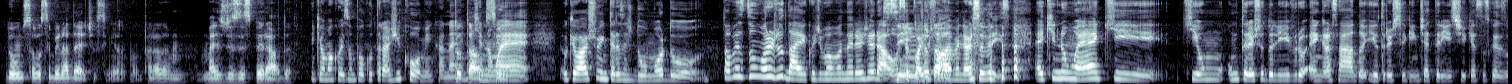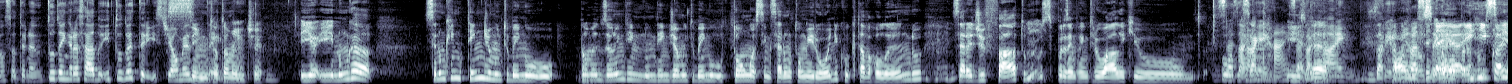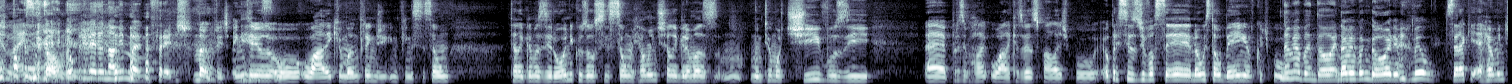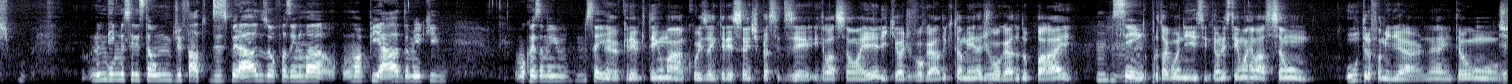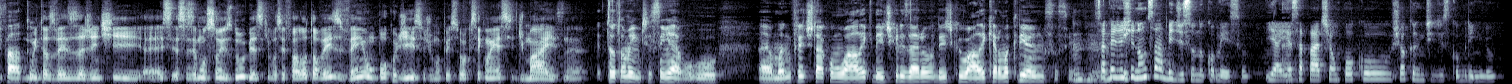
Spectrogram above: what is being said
do Onde Está Você Bernadette, assim, é uma parada mais desesperada. É que é uma coisa um pouco tragicômica, né? Total, Que não sim. é... O que eu acho interessante do humor do... Talvez do humor judaico, de uma maneira geral. Sim, Você pode total. falar melhor sobre isso. é que não é que... Que um, um trecho do livro é engraçado e o trecho seguinte é triste, que essas coisas vão se alternando. Tudo é engraçado e tudo é triste ao mesmo Sim, tempo. totalmente. E, e nunca... Você nunca entende muito bem o... Pelo menos eu não, entendi, não entendia muito bem o, tom, assim, se era um tom irônico que tava rolando, se era de fato, se, por exemplo, entre o Alec e o... O Zakheim. Zakheim. Isso, Zakheim. Não sei como Henrico ajuda. mas é o primeiro nome Manfred. Manfred. Entre o, o, o Alec e o Manfred, enfim, se são telegramas irônicos ou se são realmente telegramas muito emotivos e... é, por exemplo, o Alec às vezes fala, tipo, eu preciso de você, não estou bem, eu fico, tipo... Não me abandone. Não me abandone. Meu, será que é realmente. tipo, Não entendo se eles estão de fato desesperados ou fazendo uma, uma piada, meio que. Uma coisa meio. Não sei. É, Eu creio que tem uma coisa interessante para se dizer em relação a ele, que é o advogado, que também era advogado do pai, Sim, do protagonista. Então eles têm uma relação ultra familiar, né? Então, De fato. muitas vezes a gente eh, essas emoções dúbias que você falou, talvez venham um pouco disso, de uma pessoa que você conhece demais, né? totalmente. Assim, é. O, é, o Manfred tá com o Alec desde que eles eram. Desde que o Alec era uma criança, assim. Só que a gente não sabe disso no começo. E aí essa parte é um pouco chocante descobrindo.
